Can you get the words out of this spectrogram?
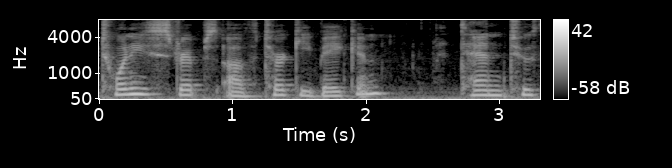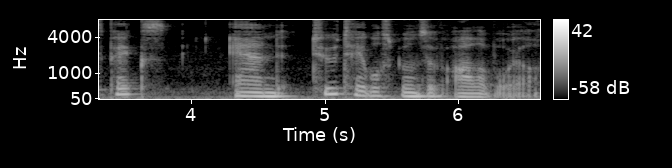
20 strips of turkey bacon, 10 toothpicks, and 2 tablespoons of olive oil.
